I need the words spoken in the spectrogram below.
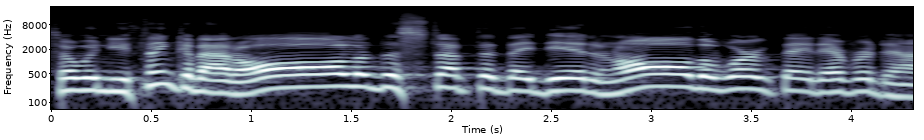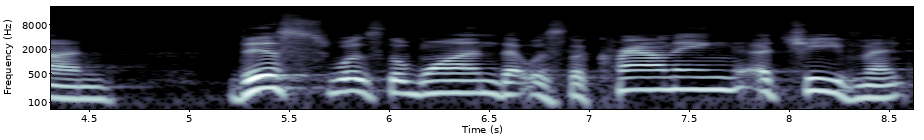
So when you think about all of the stuff that they did and all the work they'd ever done, this was the one that was the crowning achievement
